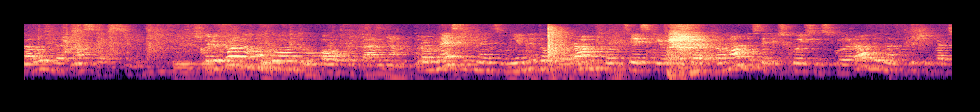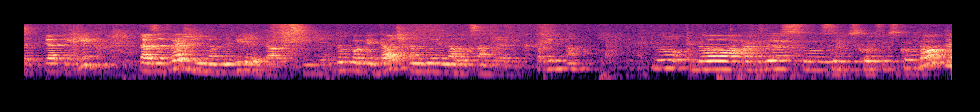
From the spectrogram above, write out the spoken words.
на розгляд на сесії. Переходимо до другого питання про внесення зміни до програми поліцейський офіцер громади Садівської сільської ради на 2025 рік та затвердження в новій редакції. Доповідач Андуріна Олександра Вікторівна. Ну, на адресу Сільської сільської ради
